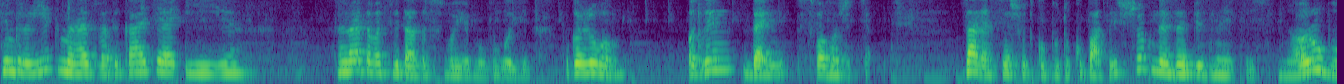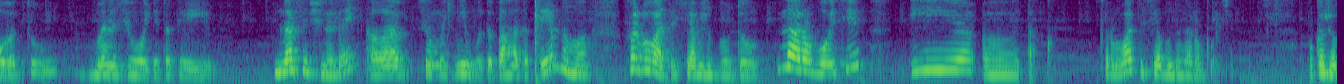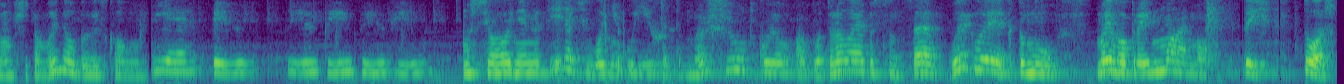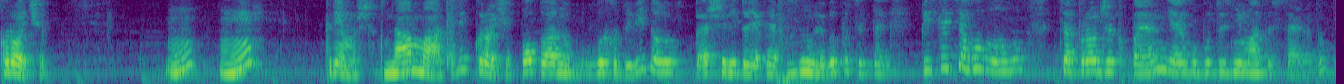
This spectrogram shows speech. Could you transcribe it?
Всім привіт! Мене звати Катя і рада вас вітати в своєму влозі. Покажу вам один день свого життя. Зараз я швидко буду купатись, щоб не запізнитись на роботу. У мене сьогодні такий насичений день, але в цьому дні буде багато приємного. Фарбуватись я вже буду на роботі. І е, так, фарбуватись я буду на роботі. Покажу вам, що там вийде обов'язково. Тому що сьогодні неділя, сьогодні уїхати маршруткою або тролейбусом. Це виклик, тому ми його приймаємо. Тиш. Тож, коротше, м, м, кремушек намазали. Коротше, по плану виходу відео, перше відео, яке я планую випустити після цього влогу, це Project Pen. Я його буду знімати в середу.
